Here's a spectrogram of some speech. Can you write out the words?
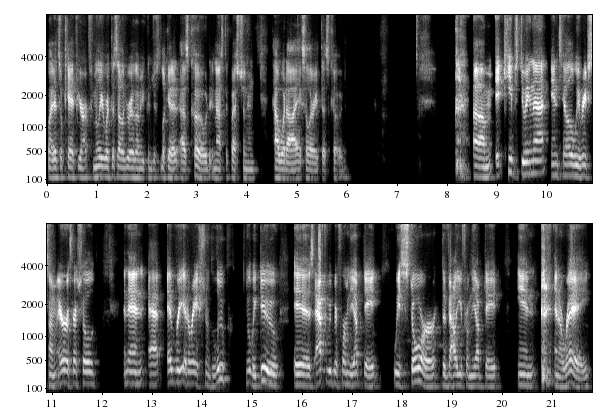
but it's okay if you aren't familiar with this algorithm, you can just look at it as code and ask the question, how would I accelerate this code? Um, it keeps doing that until we reach some error threshold. And then at every iteration of the loop, what we do is after we perform the update, we store the value from the update in an array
